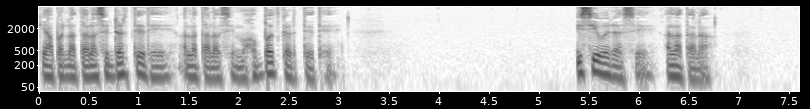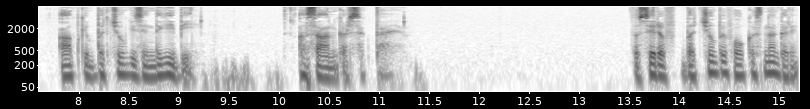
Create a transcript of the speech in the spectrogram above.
کہ آپ اللہ تعالیٰ سے ڈرتے تھے، اللہ تعالیٰ سے محبت کرتے تھے۔ اسی وجہ سے اللہ تعالیٰ آپ کے بچوں کی زندگی بھی آسان کر سکتا ہے۔ تو صرف بچوں پہ فوکس نہ کریں،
